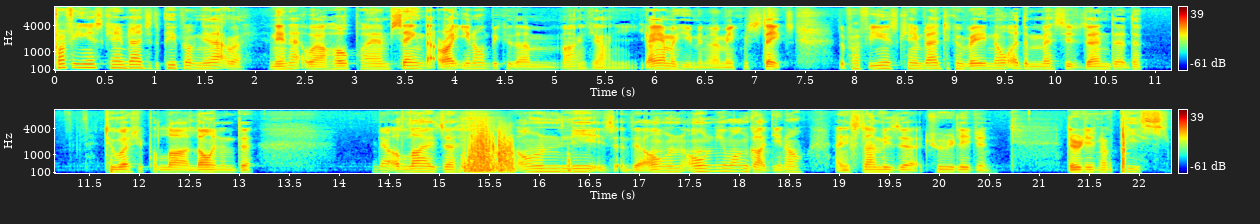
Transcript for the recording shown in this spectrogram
Prophet Yunus came down to the people of Nineveh. Nineveh, I hope I am saying that right, you know, because I'm, I, I am a human and I make mistakes. The Prophet Yunus came down to convey no other message than the, the to worship Allah alone and the that Allah is the only is the on, only one God, you know, and Islam is a true religion, the religion of peace.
